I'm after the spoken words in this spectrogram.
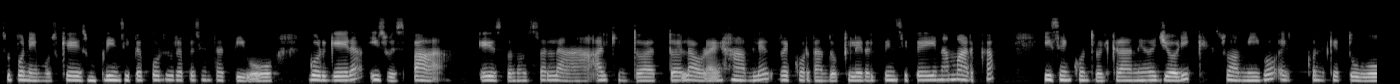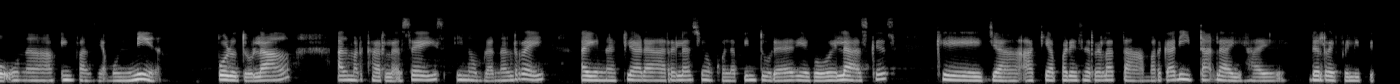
suponemos que es un príncipe por su representativo gorguera y su espada. Esto nos traslada al quinto acto de la obra de Hamlet, recordando que él era el príncipe de Dinamarca y se encontró el cráneo de Yorick, su amigo, con el que tuvo una infancia muy unida. Por otro lado, al marcar las seis y nombran al rey, hay una clara relación con la pintura de Diego Velázquez, que ya aquí aparece relatada Margarita, la hija del rey Felipe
